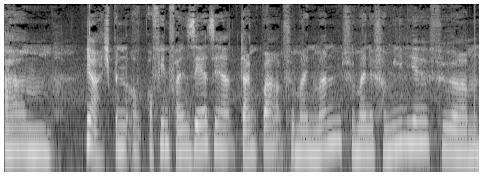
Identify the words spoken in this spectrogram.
Ähm, ja, ich bin auf jeden Fall sehr, sehr dankbar für meinen Mann, für meine Familie, für,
